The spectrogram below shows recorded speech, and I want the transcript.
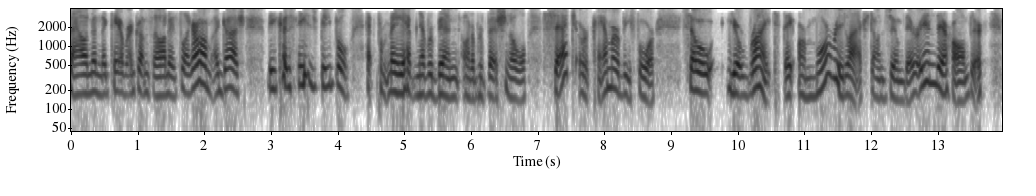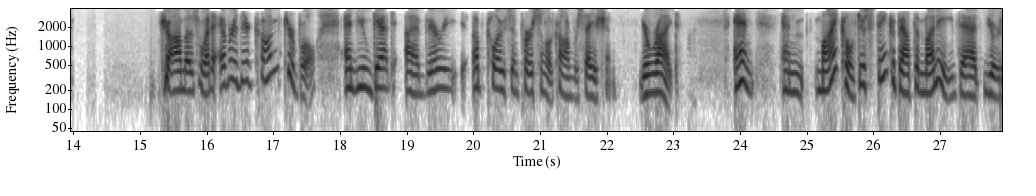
sound and the camera comes on. It's like, oh my gosh, because these people may have never been on a professional set or camera before. So you're right; they are more relaxed on Zoom. They're in their home. They're pajamas, whatever they're comfortable, and you get a very up close and personal conversation. You're right. And and Michael, just think about the money that you're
